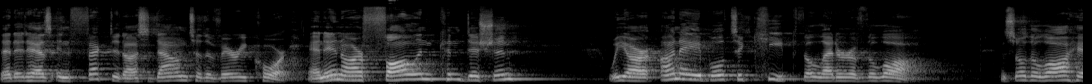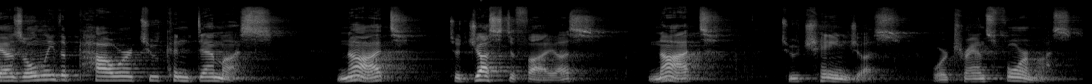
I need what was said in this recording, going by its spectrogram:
that it has infected us down to the very core. And in our fallen condition, we are unable to keep the letter of the law. And so the law has only the power to condemn us, not to justify us, not to change us or transform us.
